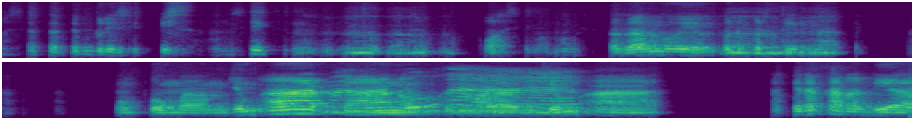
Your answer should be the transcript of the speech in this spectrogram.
mas teteh berisik pisan sih cenah gitu kan wah si mama terganggu ya Mm-mm. bertindak. Mumpung malam Jumat kan Malam waktu malam Jumat. Akhirnya karena dia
